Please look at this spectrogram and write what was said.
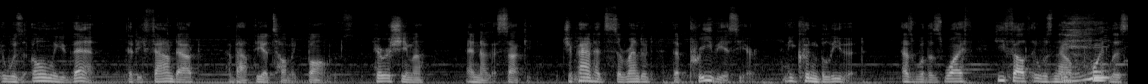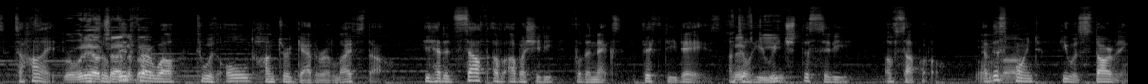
it was only then that he found out about the atomic bombs Hiroshima and Nagasaki. Japan had surrendered the previous year, and he couldn't believe it. As with his wife, he felt it was now pointless to hide. Bro, what are and so bid about? farewell to his old hunter-gatherer lifestyle. He headed south of Abashiri for the next 50 days until he reached the city of Sapporo. Oh, At Oh, this no. point, he was starving,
